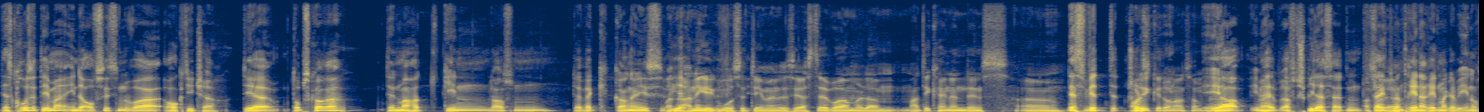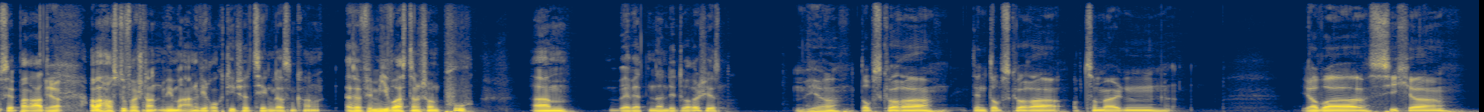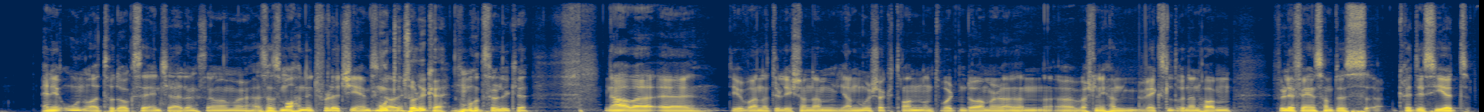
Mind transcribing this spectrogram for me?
Das große Thema in der Offseason war Rockteacher, der Topscorer, den man hat gehen lassen, der weggegangen ist. waren einige große Themen. Das erste war einmal der Matikainen, den es äh, Das wird, ausgedonnert haben. ja, immer auf Spielerseiten. So, Vielleicht ja. beim Trainer reden wir, glaube ich, eh noch separat. Ja. Aber hast du verstanden, wie man an wie Rockteacher ziehen lassen kann? Also für mich war es dann schon, puh, ähm, wer wird denn dann die Tore schießen? Ja, Topscorer, den Topscorer abzumelden, ja, war sicher eine unorthodoxe Entscheidung, sagen wir mal. Also das machen nicht viele GMs, Mut zur Lücke. Mut zur Lücke. Na, aber äh, die waren natürlich schon am Jan Muschak dran und wollten da einmal einen, äh, wahrscheinlich einen Wechsel drinnen haben. Viele Fans haben das kritisiert,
